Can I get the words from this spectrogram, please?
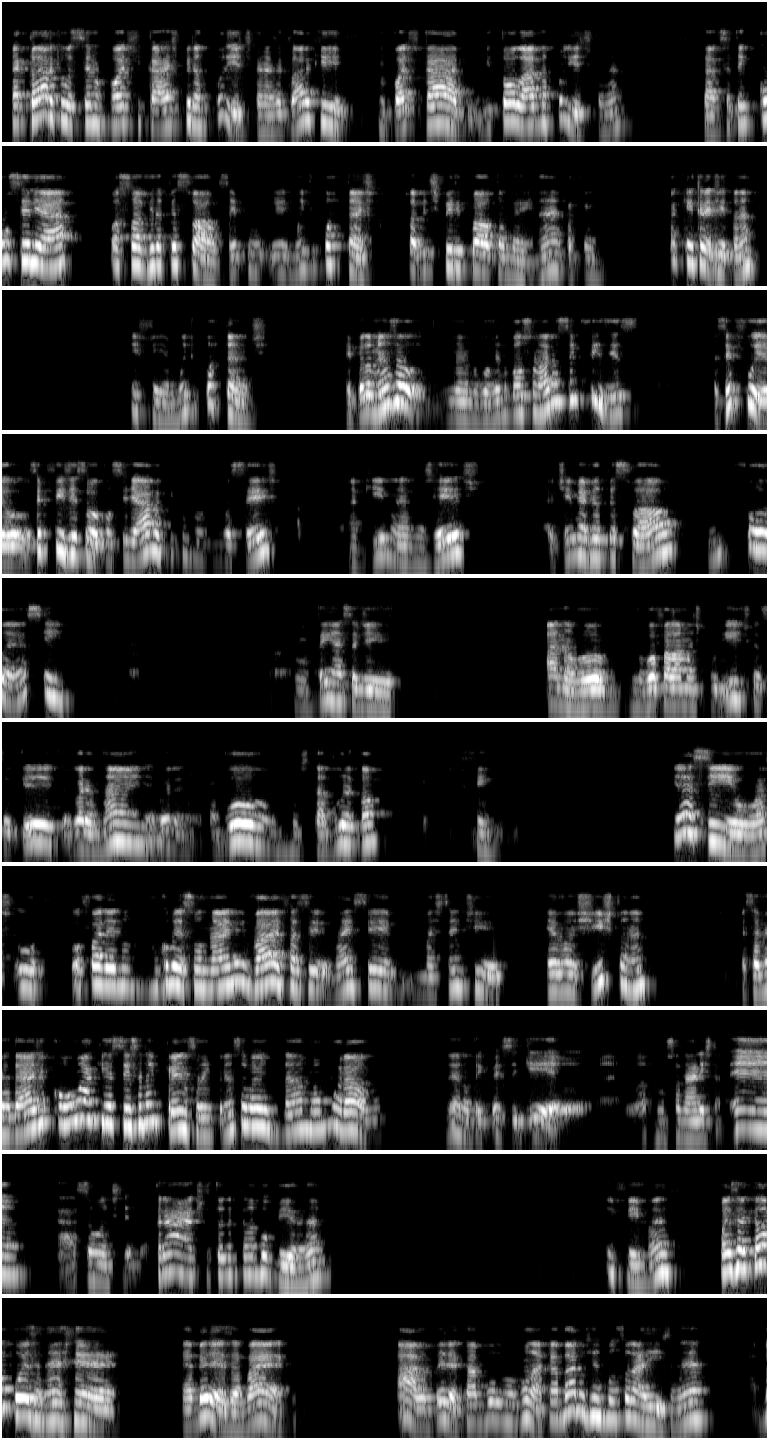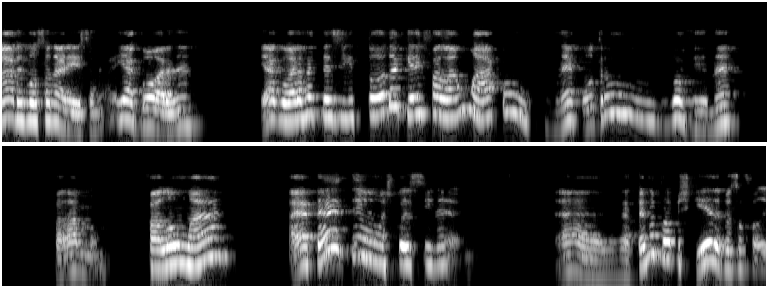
É claro que você não pode ficar respirando política, né? É claro que não pode ficar bitolado na política, né? Que você tem que conciliar com a sua vida pessoal, sempre é muito importante. Sua vida espiritual também, né? Para quem, quem acredita, né? Enfim, é muito importante. E pelo menos eu, né, no governo Bolsonaro eu sempre fiz isso. Eu sempre fui, eu sempre fiz isso, eu conciliava aqui com vocês, aqui né, nas redes, eu tinha minha vida pessoal, foi, é assim. Não tem essa de, ah, não, vou, não vou falar mais de política, sei o quê, agora é online, agora acabou, ditadura e tal. Enfim. E é assim, eu acho, eu, eu falei, no, no começo, o Nine vai fazer, vai ser bastante revanchista, né? Essa verdade com a aquiescência da imprensa. A imprensa vai dar uma moral, né? Não tem que perseguir o bolsonarista mesmo, a ação antidemocrática, toda aquela bobeira, né? Enfim, mas, mas é aquela coisa, né? É, é beleza, vai. Ah, beleza, acabou, vamos lá, acabaram os bolsonaristas, né? Acabaram os bolsonaristas. E agora, né? E agora vai perseguir todo aquele que falar um A com, né, contra o governo, né? Falar, falou um A, aí até tem umas coisas assim, né? Ah, até na própria esquerda, a pessoa fala,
